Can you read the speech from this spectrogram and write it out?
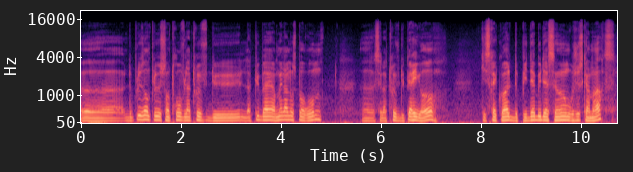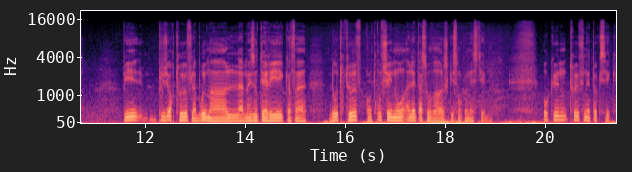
Euh, de plus en plus, on trouve la truffe du la tuber melanosporum, euh, c'est la truffe du Périgord, qui se récolte depuis début décembre jusqu'à mars. Puis plusieurs truffes, la brumale, la mésotérique, enfin d'autres truffes qu'on trouve chez nous à l'état sauvage qui sont comestibles. Aucune truffe n'est toxique.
